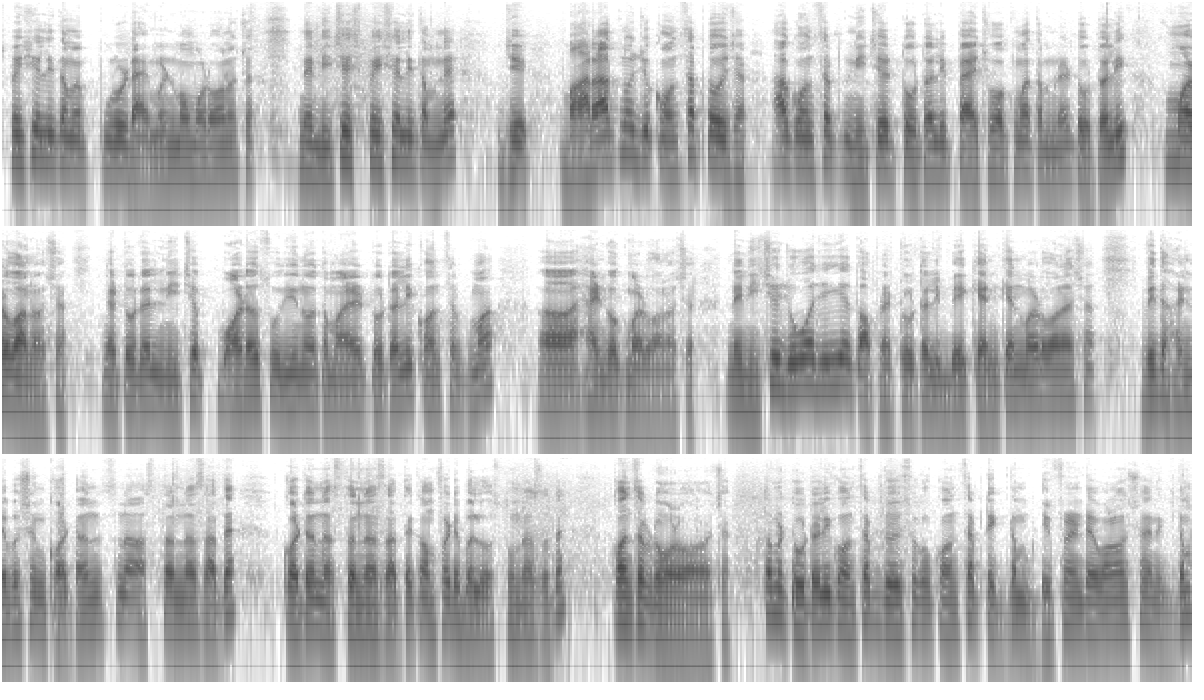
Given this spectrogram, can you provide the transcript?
સ્પેશિયલી તમે પૂરો ડાયમંડમાં મળવાનો છે. ને નીચે સ્પેશિયલી તમને જે બારાતનો જે કોન્સેપ્ટ હોય છે, આ કોન્સેપ્ટ નીચે ટોટલી પેચવર્કમાં તમને ટોટલી મળવાનો છે. ને ટોટલી નીચે બોર્ડર સુધીનો તમારે ટોટલી કોન્સેપ્ટમાં હેન્ડવર્ક મળવાનો છે. ને નીચે જોવા જઈએ તો આપણે ટોટલી બે કેન કેન મળવાના છે વિથ હંડ્રેડ પર્સન્ટ કોટન્સના અસ્તરના સાથે કોટન અસ્તરના સાથે કમ્ફર્ટેબલ વસ્તુના સાથે કોન્સેપ્ટ મળવાનો છે. તમે ટોટલી કોન્સેપ્ટ જોઈ શકો કોન્સેપ્ટ એકદમ ડિફરન્ટ રહેવાનો છે અને એકદમ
